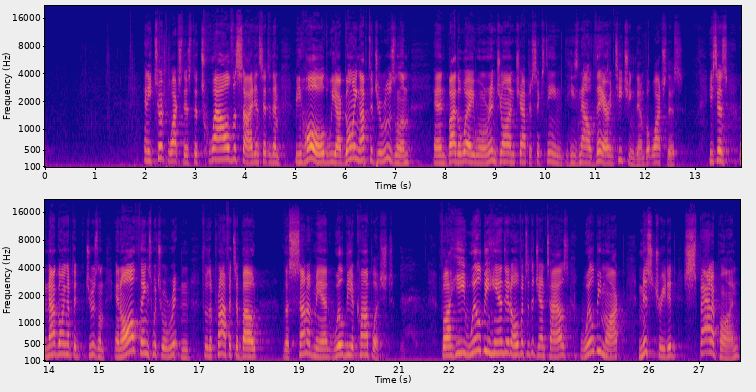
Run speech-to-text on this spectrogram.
And he took, watch this, the twelve aside and said to them, Behold, we are going up to Jerusalem. And by the way, when we're in John chapter 16, he's now there and teaching them. But watch this. He says, We're now going up to Jerusalem, and all things which were written through the prophets about the Son of Man will be accomplished. For he will be handed over to the Gentiles, will be mocked, mistreated, spat upon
